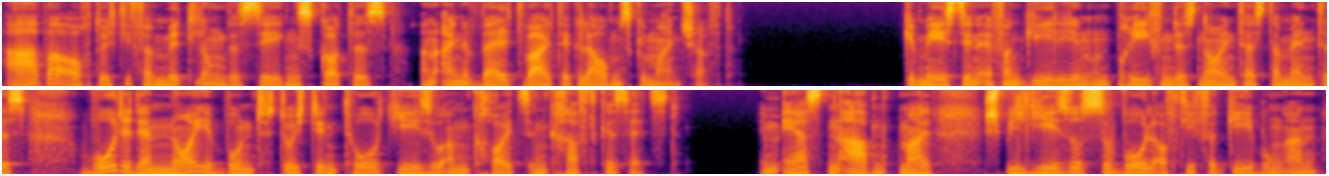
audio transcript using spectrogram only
aber auch durch die Vermittlung des Segens Gottes an eine weltweite Glaubensgemeinschaft Gemäß den Evangelien und Briefen des Neuen Testamentes wurde der neue Bund durch den Tod Jesu am Kreuz in Kraft gesetzt. Im ersten Abendmahl spielt Jesus sowohl auf die Vergebung an,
